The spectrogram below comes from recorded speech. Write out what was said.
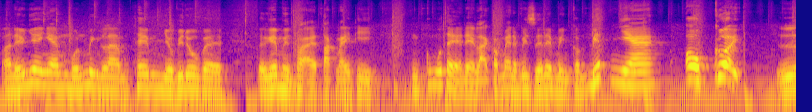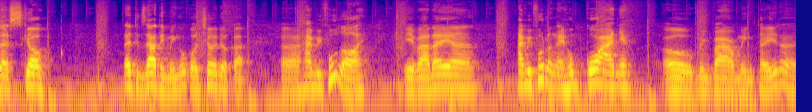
Và nếu như anh em muốn mình làm thêm nhiều video về tựa game huyền thoại tặc này thì cũng có thể để lại comment ở bên dưới để mình còn biết nha. Ok let's go. Đây thực ra thì mình cũng có chơi được à, à, uh, 20 phút rồi. Thì vào đây à, uh, 20 phút là ngày hôm qua nha. Ờ mình vào mình thấy là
